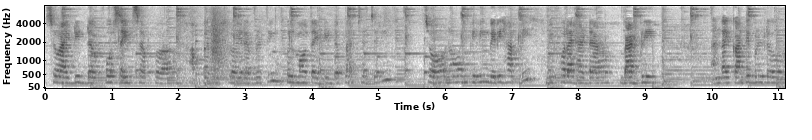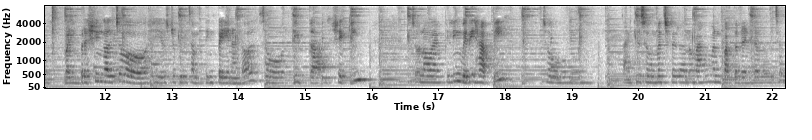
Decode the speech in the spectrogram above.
So I did uh, four sides of uh, upper, lower, everything. Full mouth I did the flap surgery. So now I'm feeling very happy. Before I had uh, bad breath and I can't able to while brushing also I used to feel something pain and all. So teeth uh, shaking. So now I'm feeling very happy. So thank you so much for ma'am and Partha Dental also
